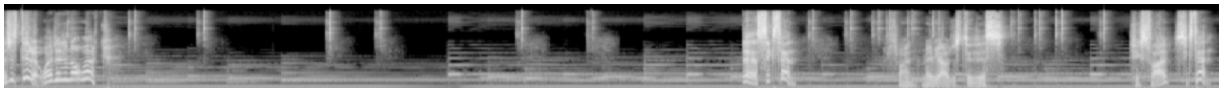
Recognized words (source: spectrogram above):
I just did it. Why did it not work? Yeah, 610. Fine, maybe I'll just do this. Fix 5, 610.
